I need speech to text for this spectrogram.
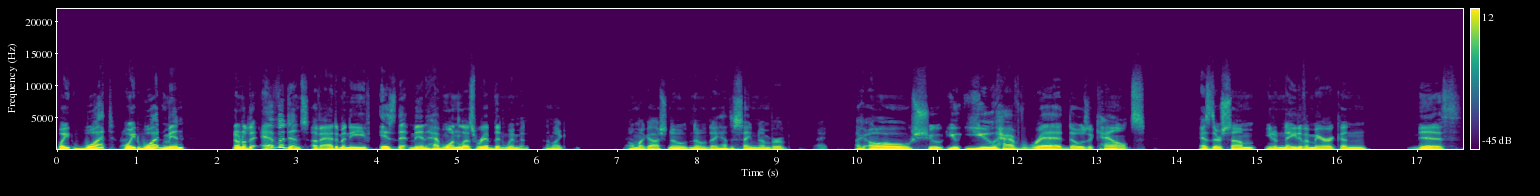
wait, what? Right. Wait, what? Men? No, no, the evidence of Adam and Eve is that men have one less rib than women. And I'm like, oh my gosh, no, no, they have the same number of Right. like, oh shoot. You you have read those accounts as there's some, you know, Native American myth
